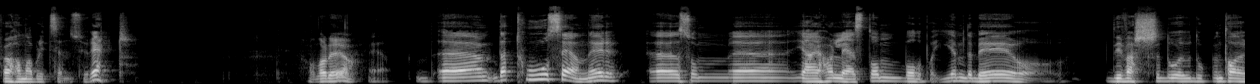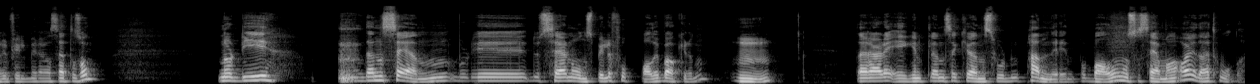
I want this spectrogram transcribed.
For han har blitt sensurert. Han har det, ja. ja. Det er to scener eh, som eh, jeg har lest om, både på IMDb og diverse dokumentarfilmer jeg har sett og sånn. Når de Den scenen hvor de, du ser noen spille fotball i bakgrunnen, Mm. der er det egentlig en sekvens hvor den panner inn på ballen, og så ser man oi, det er et hode.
